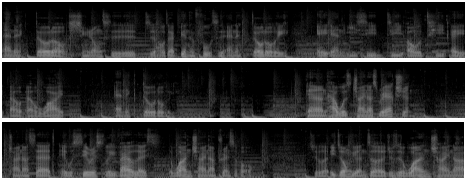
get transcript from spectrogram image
anecdotal 形容词之后再变成副词 anecdotally，A N E C D O T A L L Y，anecdotally。And how was China's reaction? China said it would seriously violate the One China principle. 这个一中原则就是 One China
